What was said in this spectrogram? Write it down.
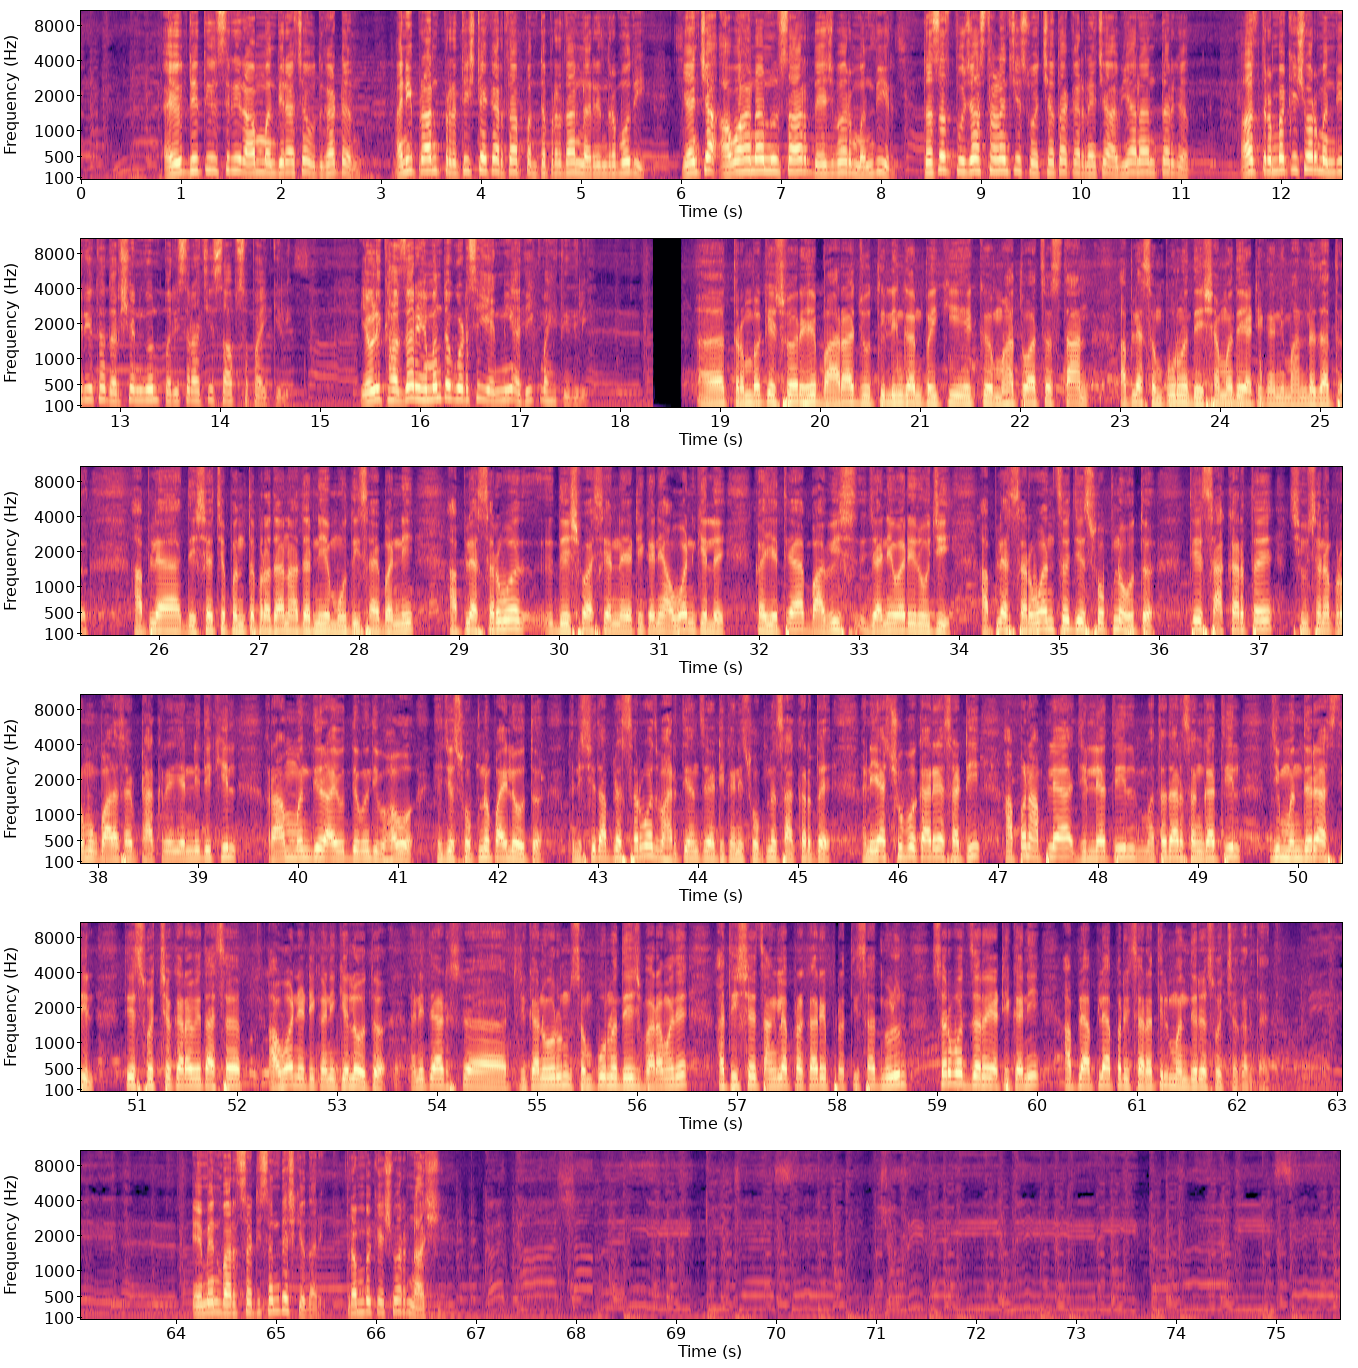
अयोध्येतील श्री राम मंदिराचे उद्घाटन आणि प्राण प्रतिष्ठेकरता पंतप्रधान नरेंद्र मोदी यांच्या आवाहनानुसार देशभर मंदिर तसंच पूजास्थळांची स्वच्छता करण्याच्या अभियानांतर्गत आज त्र्यंबकेश्वर मंदिर इथं दर्शन घेऊन परिसराची साफसफाई केली. यावेळी खासदार हेमंत गोडसे यांनी अधिक माहिती दिली. त्र्यंबकेश्वर हे बारा ज्योतिर्लिंगांपैकी एक महत्त्वाचं स्थान आपल्या संपूर्ण देशामध्ये या ठिकाणी मानलं जातं. आपल्या देशाचे पंतप्रधान आदरणीय मोदी साहेबांनी आपल्या सर्व देशवासियांना या ठिकाणी आव्हान केलं आहे का येत्या बावीस जानेवारी रोजी आपल्या सर्वांचं जे स्वप्न होतं ते साकारतं आहे शिवसेना प्रमुख बाळासाहेब ठाकरे यांनी देखील राम मंदिर अयोध्येमध्ये व्हावं हे जे स्वप्न पाहिलं होतं तर निश्चित आपल्या सर्वच भारतीयांचं या ठिकाणी स्वप्न साकारतं आहे आणि या शुभ कार्यासाठी आपण आपल्या जिल्ह्यातील मतदारसंघातील जी मंदिरं असतील ते स्वच्छ करावेत असं आव्हान या ठिकाणी केलं होतं. आणि त्या ठिकाणवरून ठिकाणावरून संपूर्ण देशभरामध्ये अतिशय चांगल्या प्रकारे प्रतिसाद मिळून सर्वच जण या ठिकाणी आपल्या आपल्या परिसरातील मंदिरं स्वच्छ करत आहेत एम एन भारतसाठी संदेश केदारे त्र्यंबकेश्वर नाशिक.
